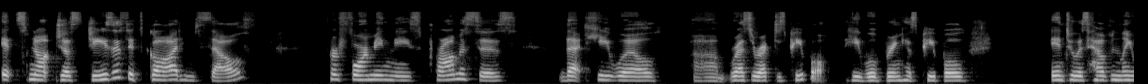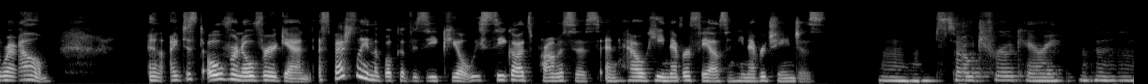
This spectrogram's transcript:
It's not just Jesus, it's God Himself performing these promises that He will um, resurrect His people. He will bring His people into His heavenly realm. And I just over and over again, especially in the book of Ezekiel, we see God's promises and how He never fails and He never changes. Mm, so true, Carrie. Mm-hmm.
